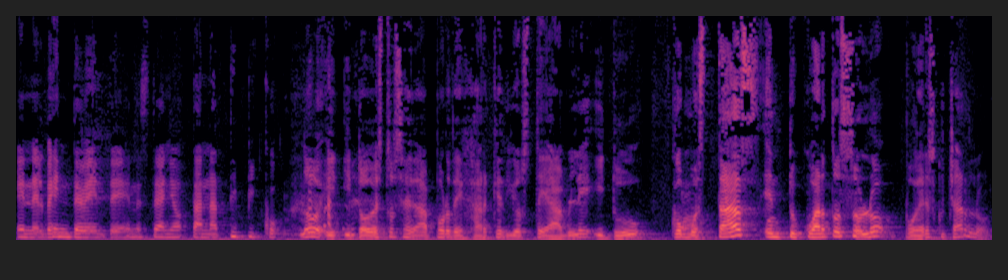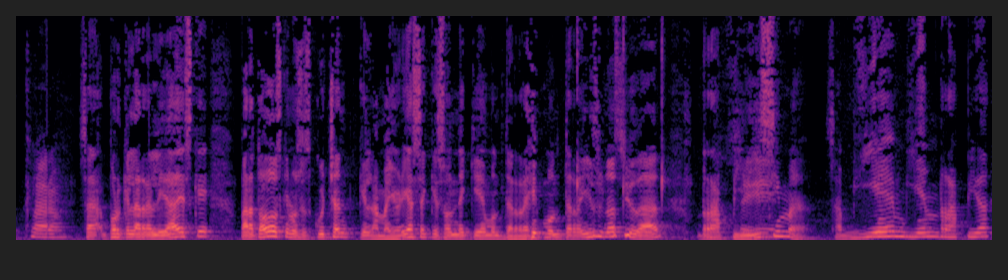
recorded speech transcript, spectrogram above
en el 2020, en este año tan atípico. No, y, y todo esto se da por dejar que Dios te hable y tú como estás en tu cuarto solo, poder escucharlo. Claro. O sea, porque la realidad es que para todos los que nos escuchan, que la mayoría sé que son de aquí de Monterrey, Monterrey es una ciudad rapidísima, o sea, bien, bien rápida,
